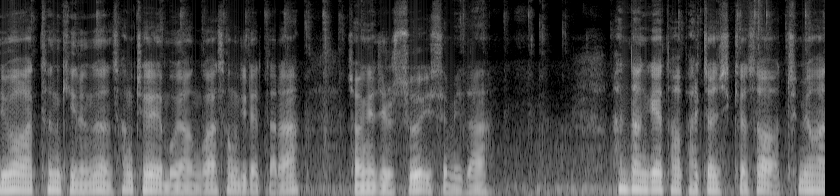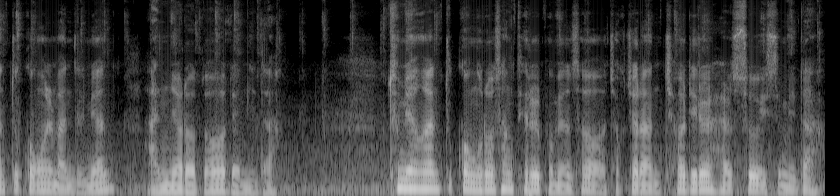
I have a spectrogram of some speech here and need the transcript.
이와 같은 기능은 상처의 모양과 성질에 따라 정해질 수 있습니다. 한 단계 더 발전시켜서 투명한 뚜껑을 만들면 안 열어도 됩니다. 투명한 뚜껑으로 상태를 보면서 적절한 처리를 할 수 있습니다.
